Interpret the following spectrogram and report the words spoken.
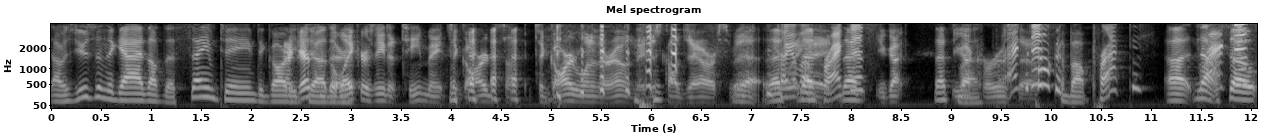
I was using the guys off the same team to guard I each guess other. the Lakers need a teammate to guard some, to guard one of their own, they just called J.R. Smith. Yeah, You that's- talking about Hey, practice? You got That's you fine. got Caruso. Practice? talking about practice. Uh, no, Practice? so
